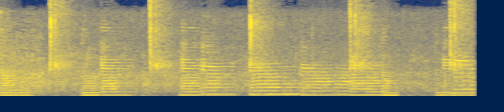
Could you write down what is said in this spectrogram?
Thank you.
